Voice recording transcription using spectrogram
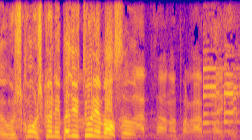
Euh, je, con- je connais pas du tout les morceaux. Après, on en parlera après. Écoute,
